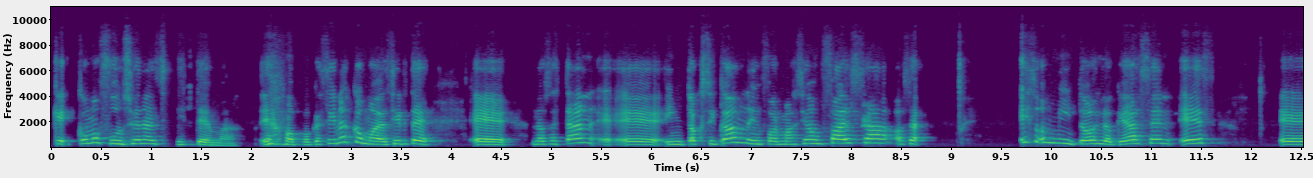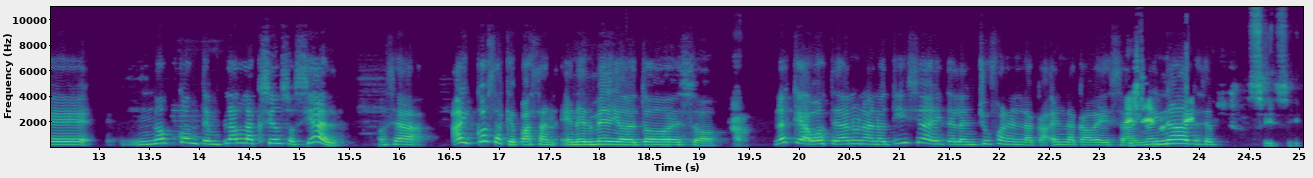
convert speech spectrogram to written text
¿qué, ¿cómo funciona el sistema? Digamos, porque si no es como decirte, eh, nos están eh, eh, intoxicando información falsa, o sea, esos mitos lo que hacen es no contemplar la acción social. O sea, hay cosas que pasan en el medio de todo eso. Claro. No es que a vos te dan una noticia y te la enchufan en la, en la cabeza y no hay nada que se... Sí, sí,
